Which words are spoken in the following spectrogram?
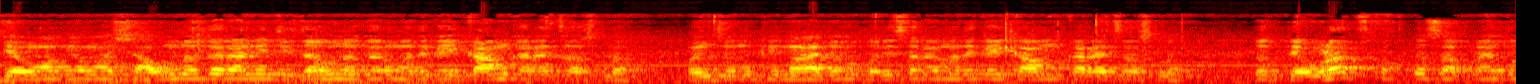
जेव्हा केव्हा शाहूनगर आणि जिजाऊनगरमध्ये काही काम करायचं असलं पंचमुखी महादेव परिसरामध्ये काही काम करायचं असलं तर तेवढाच फक्त सप्लाय तो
